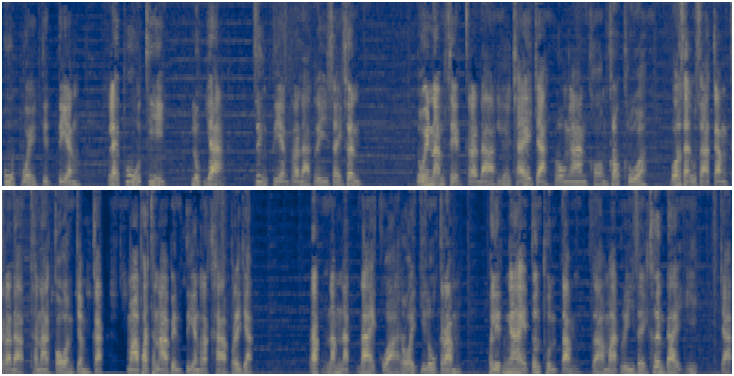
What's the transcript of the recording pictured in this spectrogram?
ผู้ป่วยติดเตียง และผู้ที่ลุกยากซึ่งเตียงกระดาษรีไซเคิล โดยนำเศษกระดาษเหลือใช้จากโรงงานของครอบครัว บริษัทอุตสาหกรรมกระดาษธนากรจำกัด มาพัฒนาเป็นเตียงราคาประหยัด รับน้ำหนักได้กว่าร้อยกิโลกรัม ผลิตง่ายต้นทุนต่ำ สามารถรีไซเคิลได้อีก จาก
